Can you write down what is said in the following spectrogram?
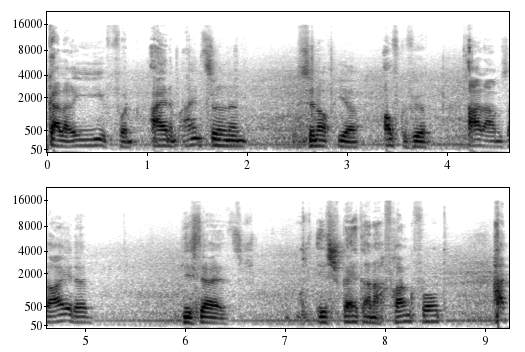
Galerie von einem Einzelnen. Sind auch hier aufgeführt. Adam Seide. Hieß der jetzt, ist später nach Frankfurt. Hat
